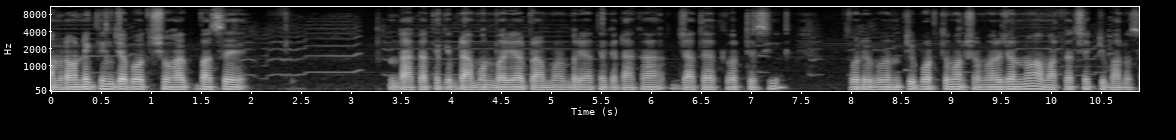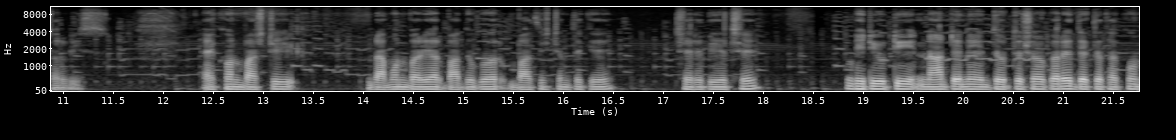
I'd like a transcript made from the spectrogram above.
আমরা অনেক দিন যাবৎ সোহাগ বাসে ঢাকা থেকে ব্রাহ্মণবাড়িয়া ব্রাহ্মণবাড়িয়া থেকে ঢাকা যাতায়াত করতেছি। পরিবহনটি বর্তমান সময়ের জন্য আমার কাছে একটি ভালো সার্ভিস। এখন বাসটি ব্রাহ্মণবাড়িয়ার বাদুঘর বাস স্ট্যান্ড থেকে ছেড়ে দিয়েছে। ভিডিওটি না টেনে ধৈর্য সহকারে দেখতে থাকুন।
